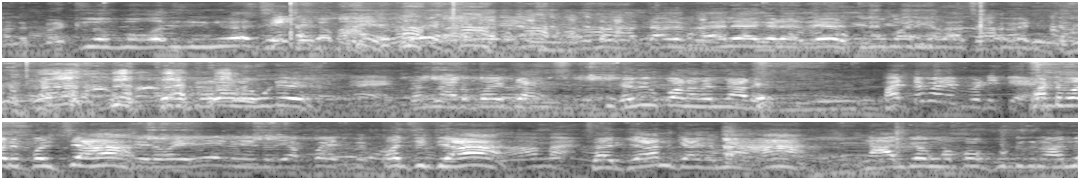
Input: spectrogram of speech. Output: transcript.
அந்த பெட்ல ஒதுக்குறீங்க வேலையே கிடையாது. வேண்டியது விடு. வெளிநாடு போயிட்டேன். எதுக்கு போன வெளிநாடு? பட்டமளிப்பு படிக்க. பட்டு மாதிரி படிச்சா படிச்சிட்டியா. சரி ஏன்னு நாளைக்கு உங்க அப்பா புட்டுக்கு நான்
